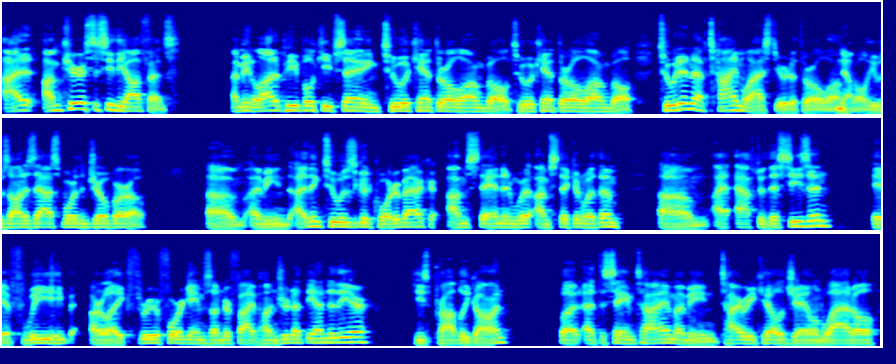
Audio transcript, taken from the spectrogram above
I I'm curious to see the offense. I mean, a lot of people keep saying Tua can't throw a long ball. Tua can't throw a long ball. Tua didn't have time last year to throw a long no. ball. He was on his ass more than Joe Burrow. Um, I mean, I think Tua is a good quarterback. I'm standing with. I'm sticking with him. Um, I, after this season, if we are like three or four games under 500 at the end of the year, he's probably gone. But at the same time, I mean, Tyreek Hill, Jaylen Waddle,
